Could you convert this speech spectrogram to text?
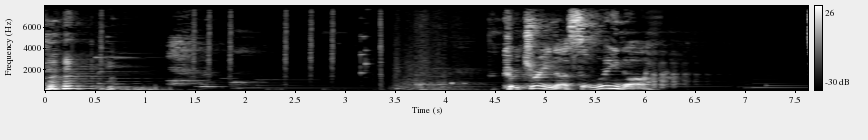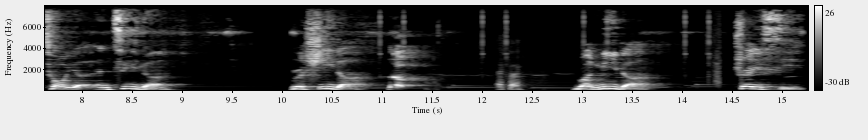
Katrina, Serena, Toya and Tina, Rashida, F, Ranita, Tracy,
